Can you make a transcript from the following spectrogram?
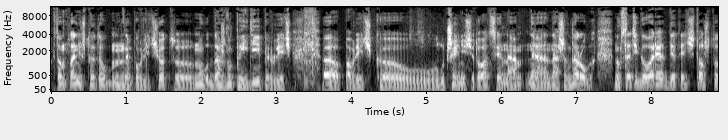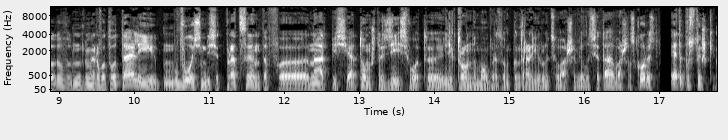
в том плане, что это повлечет, э, ну, должно, по идее, привлечь, э, повлечь к улучшению ситуации на наших дорогах. Но, кстати говоря, где-то я читал, что, например, вот в Италии 80% надписи о том, что здесь вот электронным образом контролируют контролируется ваша велосита, ваша скорость, это пустышки.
